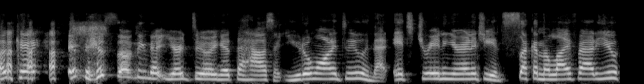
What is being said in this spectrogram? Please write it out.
okay, if there's something that you're doing at the house that you don't want to do and that it's draining your energy and sucking the life out of you,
